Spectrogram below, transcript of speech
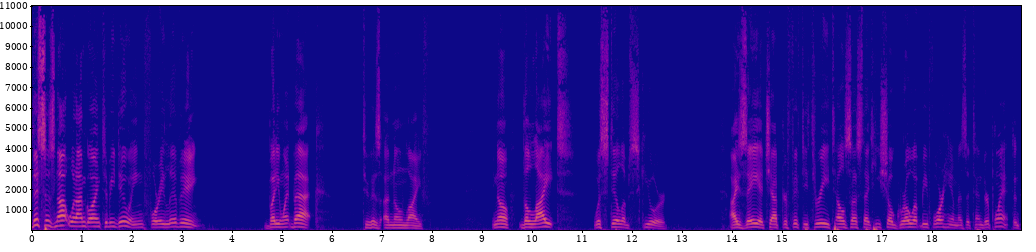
this is not what I'm going to be doing for a living. But he went back to his unknown life. You know, the light was still obscured. Isaiah chapter 53 tells us that he shall grow up before him as a tender plant. And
